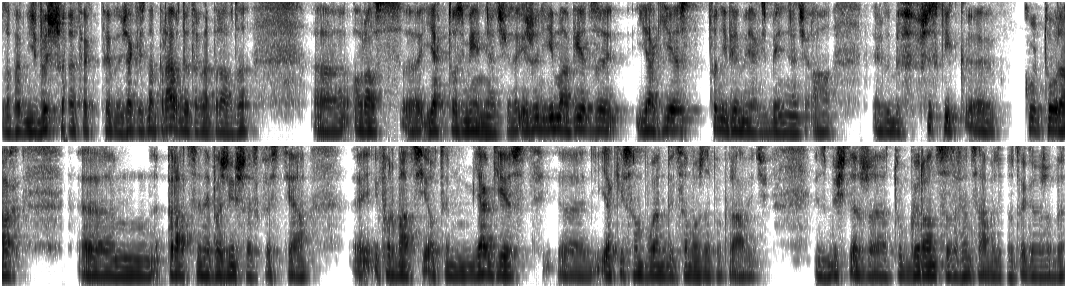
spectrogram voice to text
zapewnić wyższą efektywność, jak jest naprawdę tak naprawdę e, oraz jak to zmieniać. Jeżeli nie ma wiedzy, jak jest, to nie wiemy, jak zmieniać, a jak gdyby w wszystkich kulturach pracy najważniejsza jest kwestia e, informacji o tym, jak jest, e, jakie są błędy, co można poprawić. Więc myślę, że tu gorąco zachęcamy do tego, żeby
